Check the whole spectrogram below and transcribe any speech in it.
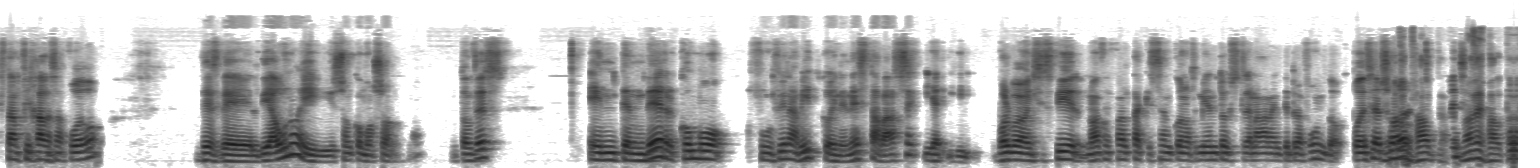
Están fijadas a fuego desde el día uno y son como son. Entonces, entender cómo funciona Bitcoin en esta base, y, vuelvo a insistir, no hace falta que sea un conocimiento extremadamente profundo. Puede ser solo. No hace falta, puedes, no hace falta.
